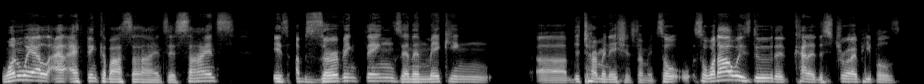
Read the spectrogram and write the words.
one way I, I think about science is science is observing things and then making uh, determinations from it. So so what I always do to kind of destroy people's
